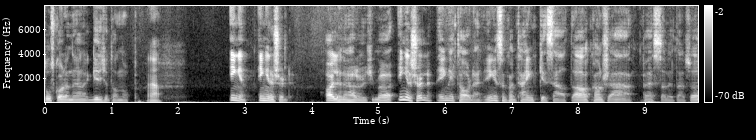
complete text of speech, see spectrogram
Doskåren er nede. Gidder ikke å ta den opp. ja. Ingen. Ingen er skyldig. Alle denne er jo ikke mye. Ingen skyld. Ingen tar den. Ingen som kan tenke seg at ah, kanskje jeg pissa litt der. Så,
